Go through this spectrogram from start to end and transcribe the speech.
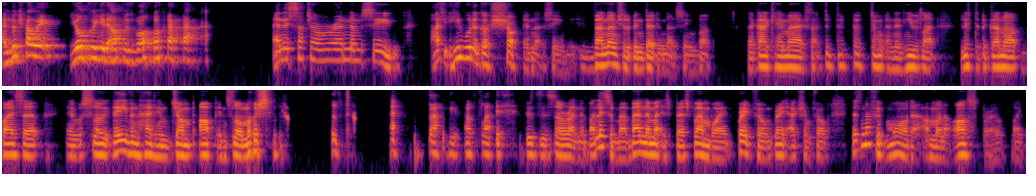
And look how it, you're bringing it up as well. and it's such a random scene. I he would have got shot in that scene. Van Damme should have been dead in that scene. But that guy came out, it's like, and then he was like, lifted the gun up, bicep. It was slow. They even had him jump up in slow motion. I was like, this is so random. But listen, man, Van Damme at his best, flamboyant, great film, great action film. There's nothing more that I'm gonna ask, bro. Like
